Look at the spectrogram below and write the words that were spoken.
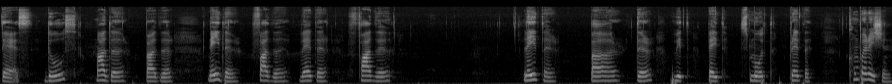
this those, mother, brother, neither, father, whether, father, later, brother, with bed, smooth, brother. Comparison.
